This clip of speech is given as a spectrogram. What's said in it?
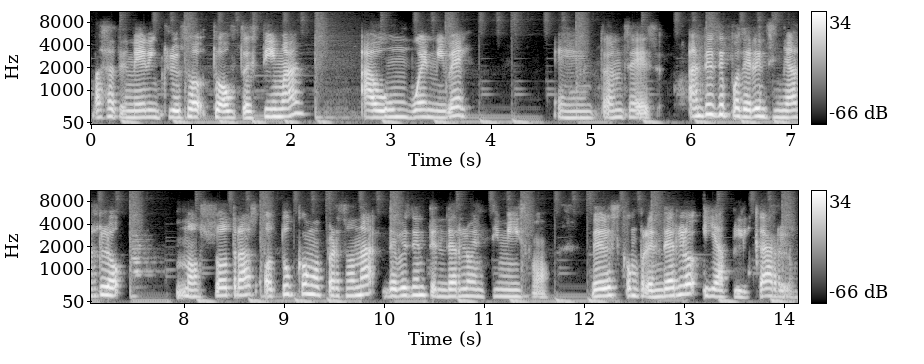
Vas a tener incluso tu autoestima a un buen nivel. Entonces, antes de poder enseñarlo nosotras o tú como persona, debes de entenderlo en ti mismo, debes comprenderlo y aplicarlo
